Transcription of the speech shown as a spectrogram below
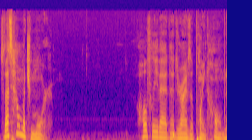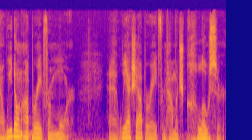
So that's how much more. Hopefully that, that drives a point home. Now, we don't operate from more. Uh, we actually operate from how much closer.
